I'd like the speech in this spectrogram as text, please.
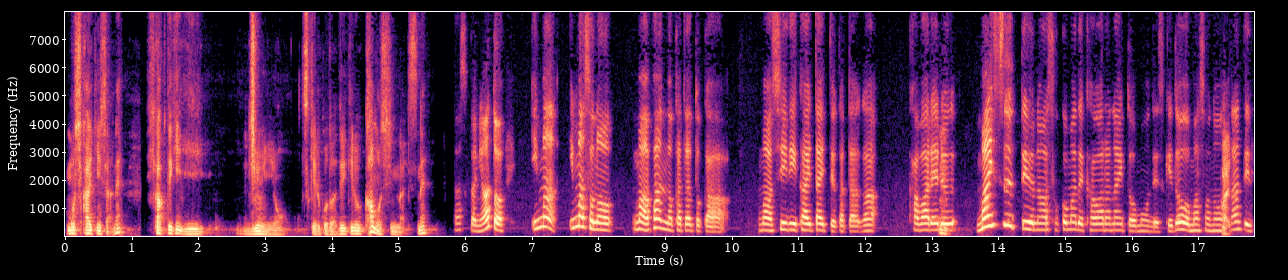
もし解禁したらね、比較的いい順位をつけることができるかもしれないですね。確かに。あと、今、今その、まあ、ファンの方とか、まあ、CD 買いたいっていう方が買われる、枚数っていうのはそこまで変わらないと思うんですけど、まあ、その、はいなんていう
